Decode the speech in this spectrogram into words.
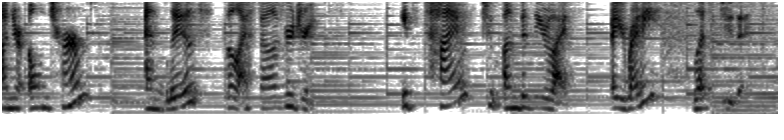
on your own terms and live the lifestyle of your dreams. It's time to unbusy your life. Are you ready? Let's do this.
